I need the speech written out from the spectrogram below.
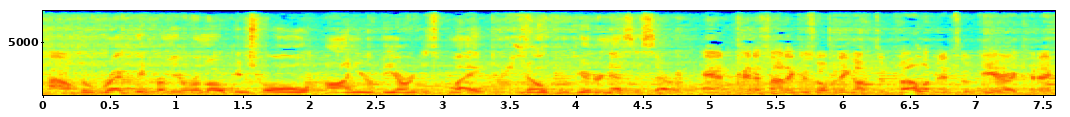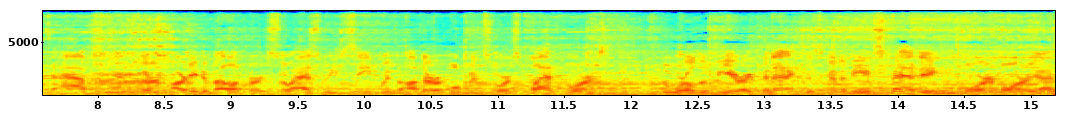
How? directly from your remote control on your Viera display, no computer necessary. And Panasonic is opening up development of Viera Connect apps to third-party developers. So as we've seen with other open source platforms, the world of Viera Connect is going to be expanding more and more, yes?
